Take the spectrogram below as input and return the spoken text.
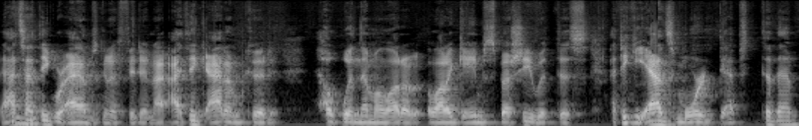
That's mm-hmm. I think where Adam's going to fit in. I, I, think Adam could help win them a lot of a lot of games, especially with this. I think he adds more depth to them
